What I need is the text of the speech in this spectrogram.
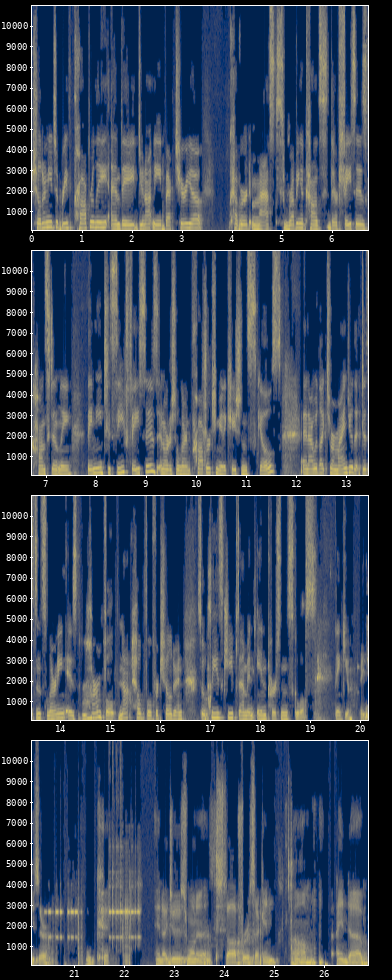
Children need to breathe properly and they do not need bacteria covered masks rubbing against their faces constantly. They need to see faces in order to learn proper communication skills. And I would like to remind you that distance learning is harmful, not helpful for children. So please keep them in in-person schools. Thank you. Thank you, Sarah. Okay. And I just want to stop for a second. Um, and uh,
